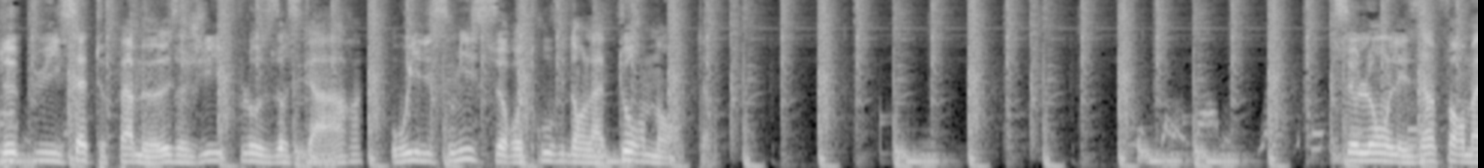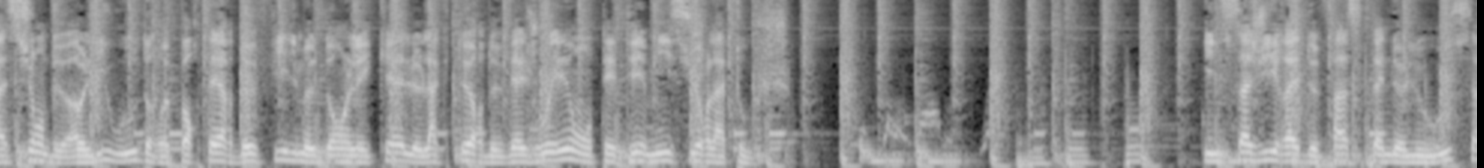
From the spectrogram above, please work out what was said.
Depuis cette fameuse gifle aux Oscars, Will Smith se retrouve dans la tourmente. Selon les informations de Hollywood Reporter deux films dans lesquels l'acteur devait jouer ont été mis sur la touche. Il s'agirait de Fast and Loose,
